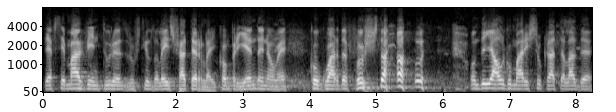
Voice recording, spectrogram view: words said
deve ser uma aventura no estilo da lei de Chatterley, compreendem, não é? Com o guarda florestal, onde ia alguma aristocrata lá, de,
